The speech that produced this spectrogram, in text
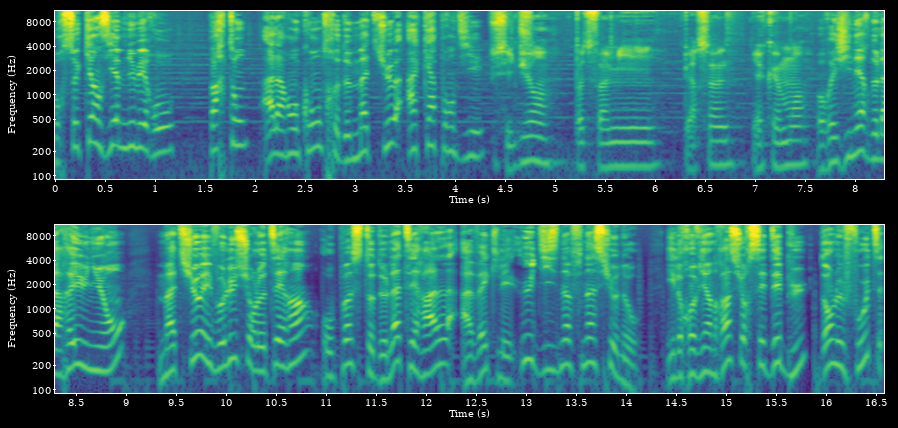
Pour ce 15e numéro, partons à la rencontre de Mathieu Acapandier. C'est dur, hein. pas de famille, personne, y a que moi. Originaire de la Réunion, Mathieu évolue sur le terrain au poste de latéral avec les U19 nationaux. Il reviendra sur ses débuts dans le foot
